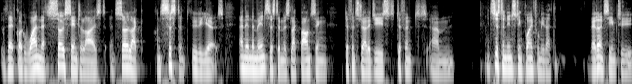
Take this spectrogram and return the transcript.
they've got one that's so centralized and so like consistent through the years, and then the men's system is like bouncing different strategies, different. Um, it's just an interesting point for me that they don't seem to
